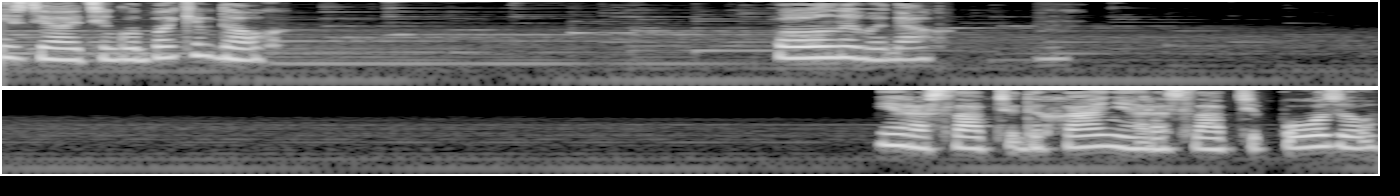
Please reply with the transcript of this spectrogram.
И сделайте глубокий вдох. Полный выдох. И расслабьте дыхание, расслабьте позу.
